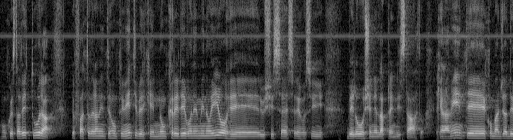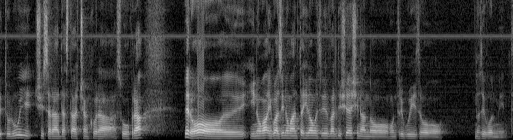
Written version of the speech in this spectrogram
con questa vettura, gli ho fatto veramente complimenti perché non credevo nemmeno io che riuscisse a essere così veloce nell'apprendistato. Chiaramente, come ha già detto lui, ci sarà da starci ancora sopra, però eh, i, i, quasi 90 km del Val di Cecina hanno contribuito notevolmente.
